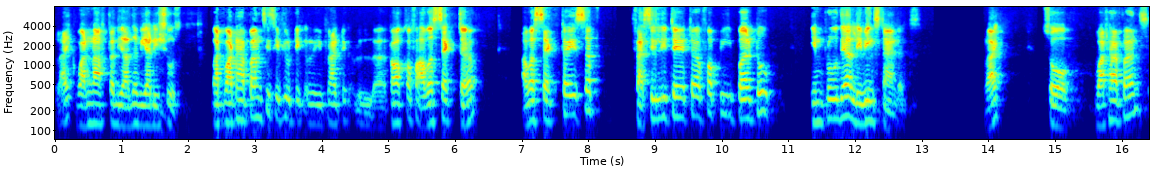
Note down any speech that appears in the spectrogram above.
Like one after the other, we had issues. But what happens is if you take, if I take, uh, talk of our sector, our sector is a facilitator for people to improve their living standards. Right? So what happens?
